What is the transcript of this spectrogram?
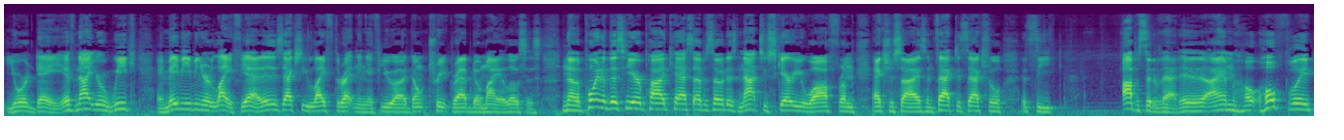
your day, if not your week, and maybe even your life. Yeah, it is actually life threatening if you uh, don't treat rhabdomyolysis. Now, the point of this here podcast episode is not to scare you off from exercise. In fact, it's actual. It's the opposite of that. Uh, I am ho- hopefully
